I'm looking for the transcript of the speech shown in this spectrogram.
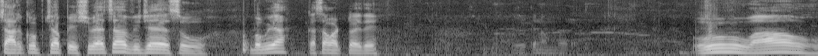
चारकोपच्या पेशव्याचा विजय असो. बघूया कसा वाटतोय ते. ओ वाव.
